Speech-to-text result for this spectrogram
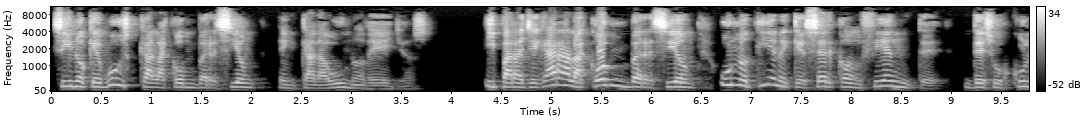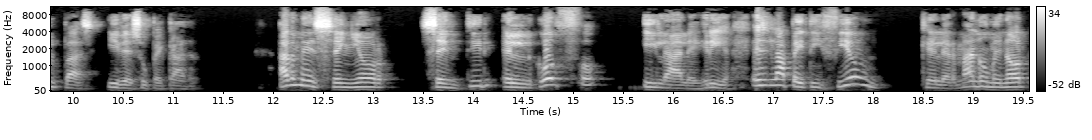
sino que busca la conversión en cada uno de ellos. Y para llegar a la conversión uno tiene que ser consciente de sus culpas y de su pecado. Hazme, Señor, sentir el gozo y la alegría. Es la petición que el hermano menor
